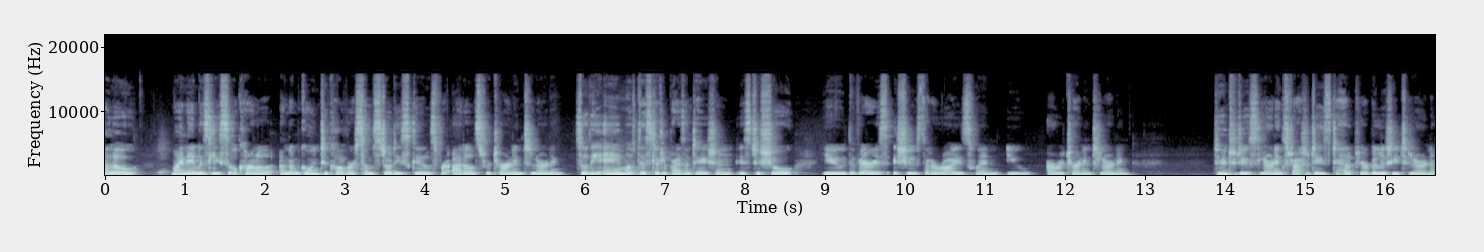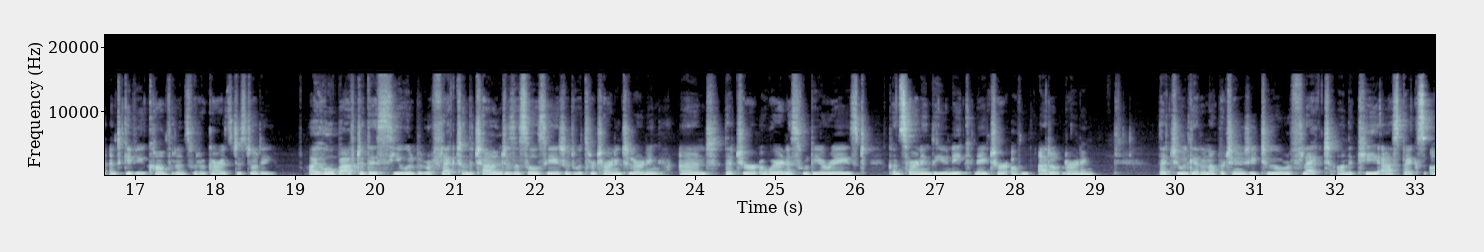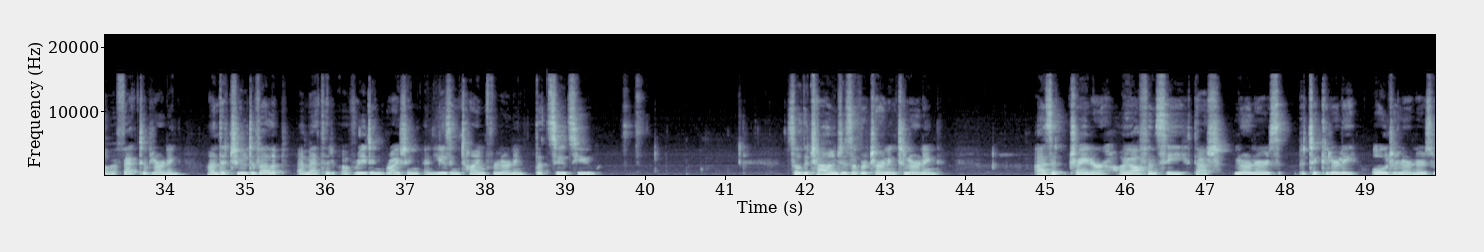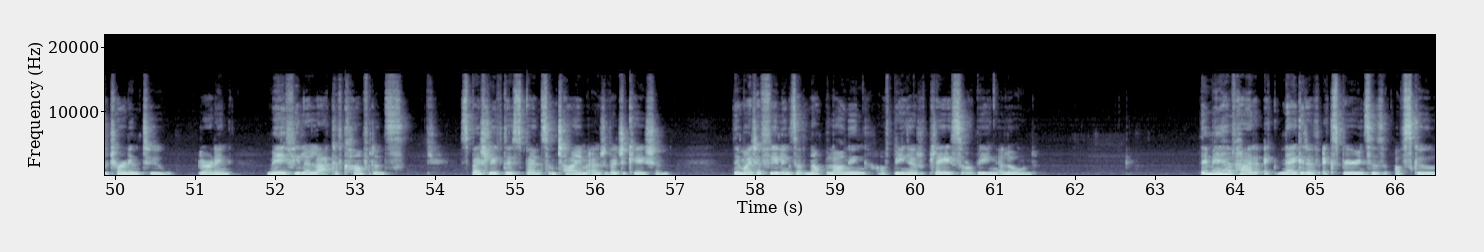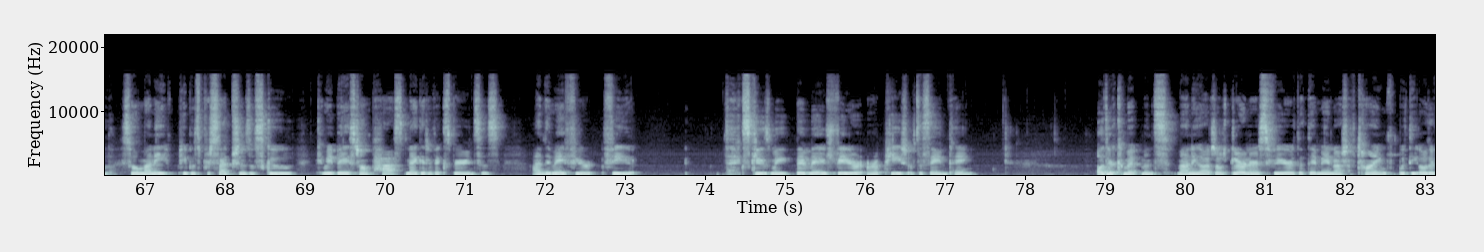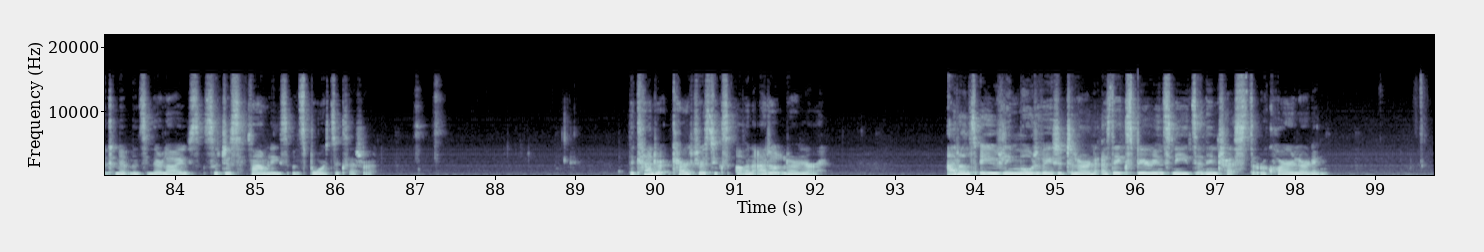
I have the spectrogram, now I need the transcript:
Hello, my name is Lisa O'Connell, and I'm going to cover some study skills for adults returning to learning. So, the aim of this little presentation is to show you the various issues that arise when you are returning to learning, to introduce learning strategies to help your ability to learn, and to give you confidence with regards to study. I hope after this you will reflect on the challenges associated with returning to learning and that your awareness will be raised concerning the unique nature of adult learning that you will get an opportunity to reflect on the key aspects of effective learning and that you'll develop a method of reading, writing, and using time for learning that suits you. So, the challenges of returning to learning. As a trainer, I often see that learners, particularly older learners returning to learning, may feel a lack of confidence, especially if they've spent some time out of education they might have feelings of not belonging, of being out of place, or being alone. They may have had negative experiences of school, so many people's perceptions of school can be based on past negative experiences, and they may fear, fear excuse me, they may fear a repeat of the same thing. Other commitments, many adult learners fear that they may not have time with the other commitments in their lives, such as families and sports, etc. The characteristics of an adult learner. Adults are usually motivated to learn as they experience needs and interests that require learning.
